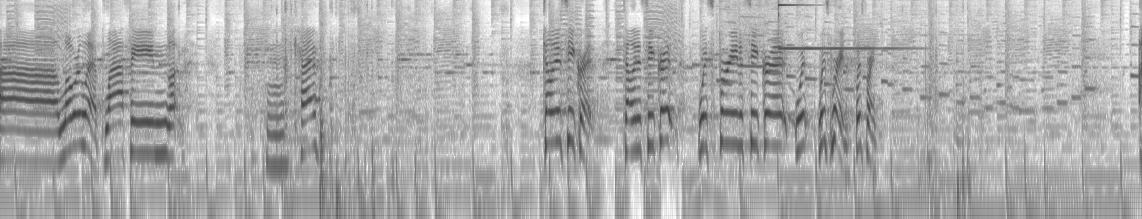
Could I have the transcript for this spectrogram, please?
Uh, lower lip, laughing. Okay. Telling a secret. Telling a secret. Whispering a secret. Wh whispering. Whispering.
